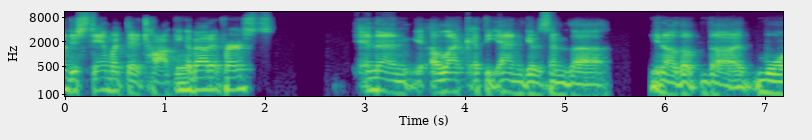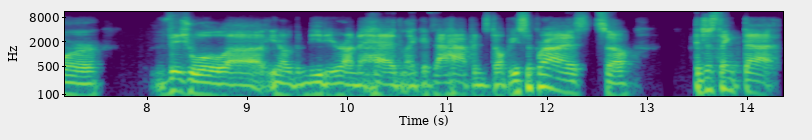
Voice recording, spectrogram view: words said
understand what they're talking about at first. And then Elec at the end gives him the, you know, the the more visual uh, you know, the meteor on the head. Like if that happens, don't be surprised. So I just think that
